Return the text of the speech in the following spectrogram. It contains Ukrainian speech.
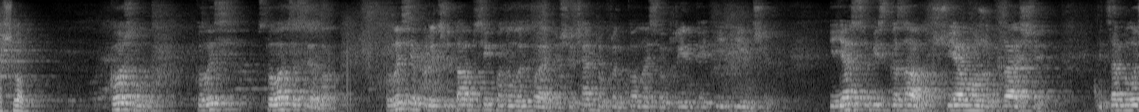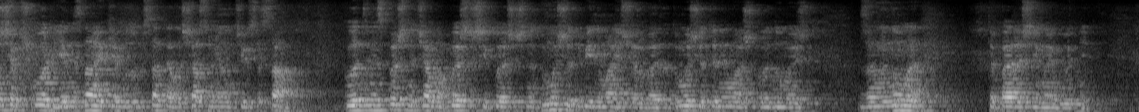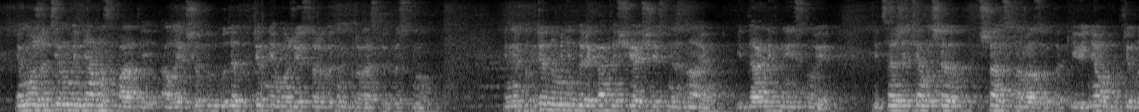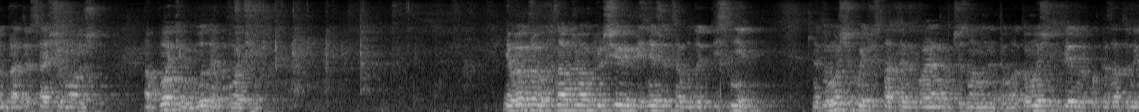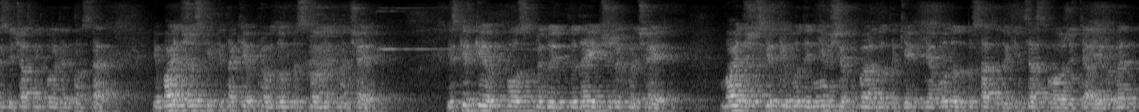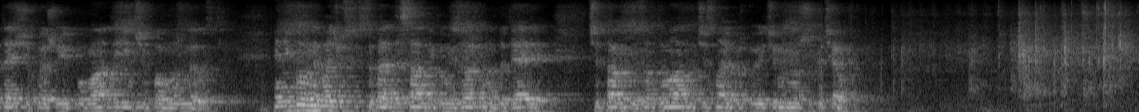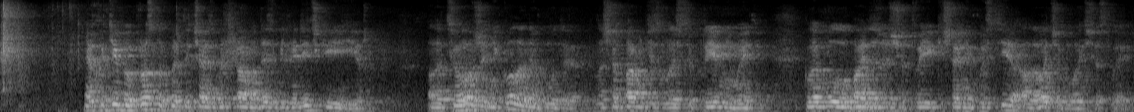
Пошло. Кожен колись слова це сила. Колись я перечитав всіх минулих поетів Шевченко, Франко, Леся Українка і інших. І я собі сказав, що я можу краще. І це було ще в школі. Я не знаю, як я буду писати, але з часом я навчився сам. Коли ти не спиш ночами, пишеш і пишеш, не тому, що тобі немає що робити, а тому що ти не можеш, коли думаєш за минуле, теперішнє майбутнє. Я можу цілими днями спати, але якщо тут буде потрібно, я можу і 40 годин провести без сну. І не потрібно мені дорікати, що я щось не знаю. Ідеальних не існує. І це життя лише шанс на розвиток, і від нього потрібно брати все, що можеш. А потім буде потім. Я вибрав напрямок віршів і пізніше це будуть пісні. Не тому, що хочу стати поетом чи знаменитим, а тому, що потрібно показати мій сучасний погляд на все. І байдуже, скільки так я проведу безсонних ночей, і скільки повз прийдуть людей і чужих очей. Байдуже, скільки буде днів ще попереду таких, я буду писати до кінця свого життя і робити те, що пишу, і допомагати іншим по можливості. Я ніколи не бачу себе десантником із орка на БТРі, чи танку, з автоматом, чи снайперкою, чи міношукачем. Я хотів би просто пити чай з батьками десь біля річки і гір. Але цього вже ніколи не буде. Лише пам'яті залишиться приємні миті, коли було байдуже, що твої кишені пусті, але очі були щасливі.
